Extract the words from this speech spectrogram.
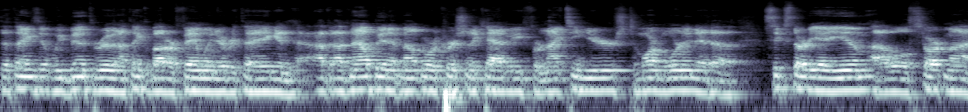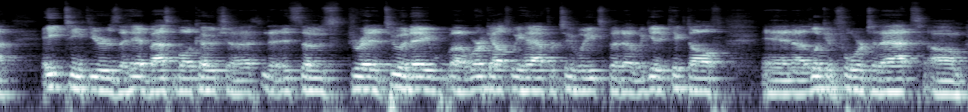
the things that we've been through, and I think about our family and everything. And I've, I've now been at Mount Dora Christian Academy for 19 years. Tomorrow morning at uh, 6:30 a.m., I will start my 18th year as the head basketball coach. Uh, it's those dreaded two-a-day uh, workouts we have for two weeks, but uh, we get it kicked off, and uh, looking forward to that. Um,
